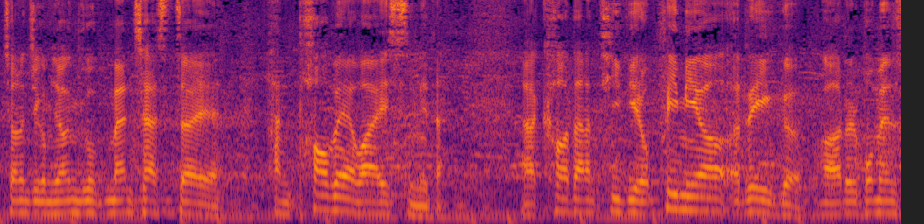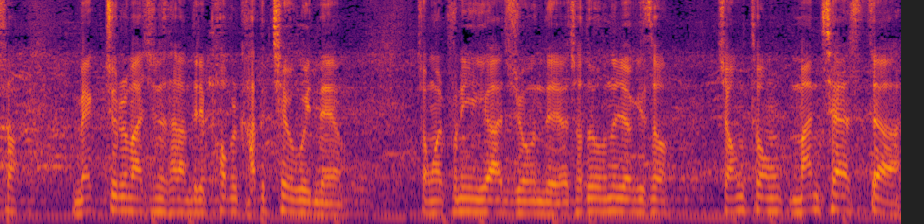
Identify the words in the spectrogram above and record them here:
저는 지금 영국 맨체스터의 한 펍에 와 있습니다. 아, 커다란 TV로 프리미어 리그를 보면서 맥주를 마시는 사람들이 펍을 가득 채우고 있네요. 정말 분위기가 아주 좋은데요. 저도 오늘 여기서 정통 만체스터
